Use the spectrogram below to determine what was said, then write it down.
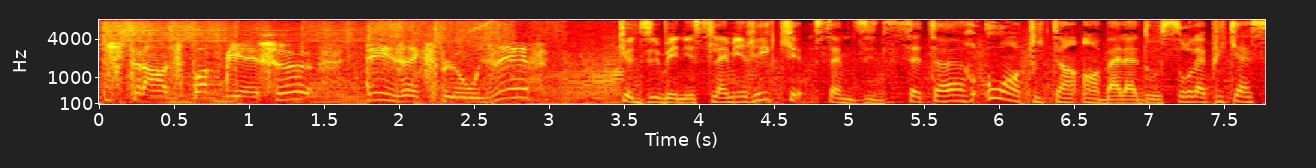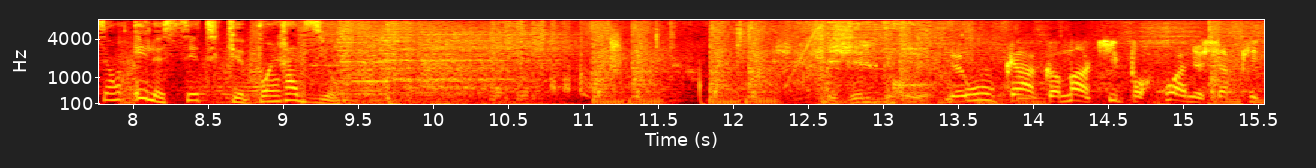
qui transportent bien sûr des explosifs. Que Dieu bénisse l'Amérique, samedi 17h ou en tout temps en balado sur l'application et le site cube.radio. Gilles Proulx. Le où, quand, comment, qui, pourquoi ne s'applique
